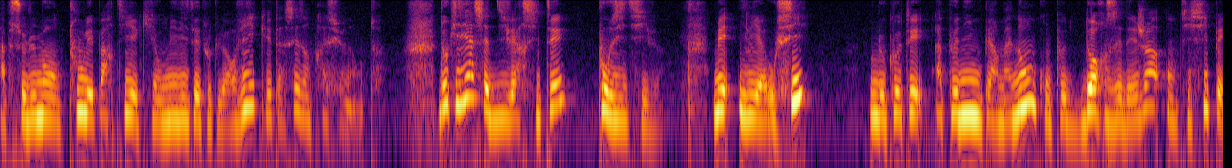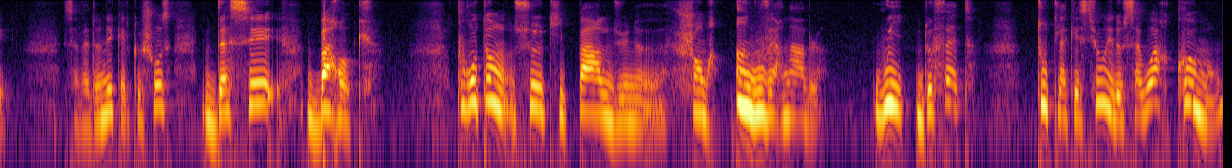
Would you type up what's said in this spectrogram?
absolument tous les partis et qui ont milité toute leur vie, qui est assez impressionnante. Donc il y a cette diversité positive. Mais il y a aussi le côté happening permanent qu'on peut d'ores et déjà anticiper. Ça va donner quelque chose d'assez baroque. Pour autant, ceux qui parlent d'une chambre ingouvernable, oui, de fait, toute la question est de savoir comment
